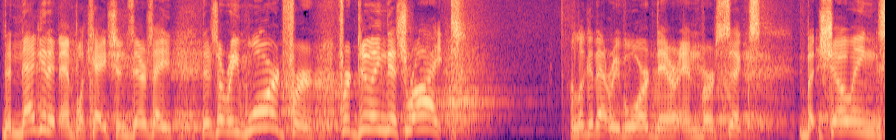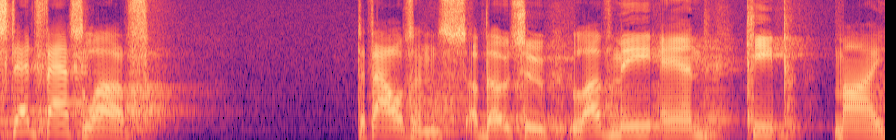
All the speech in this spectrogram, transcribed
the negative implications, there's a, there's a reward for, for doing this right. Look at that reward there in verse 6. But showing steadfast love to thousands of those who love me and keep my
